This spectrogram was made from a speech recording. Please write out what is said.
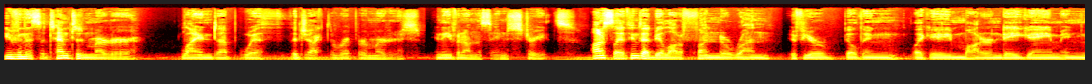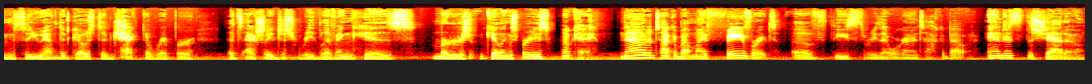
Even this attempted murder lined up with the Jack the Ripper murders, and even on the same streets. Honestly, I think that'd be a lot of fun to run if you're building like a modern day game, and so you have the ghost of Jack the Ripper that's actually just reliving his murders, and killing sprees. Okay, now to talk about my favorite of these three that we're going to talk about, and it's the Shadow.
